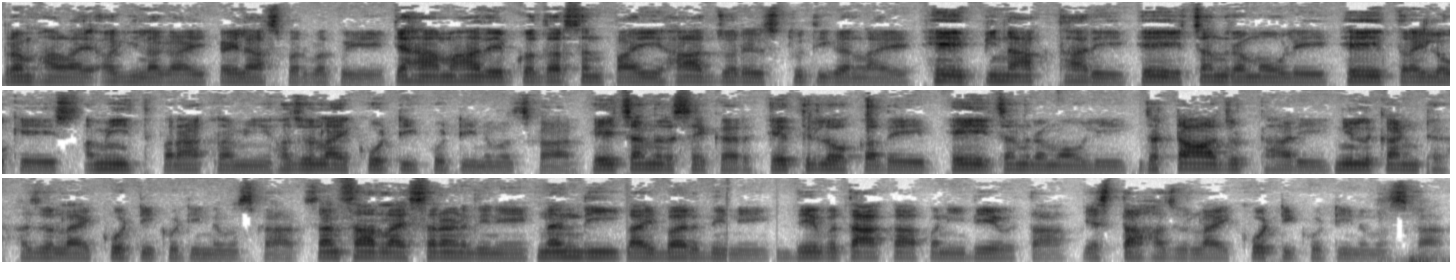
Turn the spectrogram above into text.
ब्रह्मालाई अघि लगाई कैलाश पर्वत पुगे त्यहाँ महादेवको दर्शन पाई हात जोडेर स्तुति गर्न हे पिनाकधारी हे चन्द्रमौले हे त्रैलोकेश अमित पराक्रमी हजुरलाई कोटी कोटी नमस्कार हे चन्द्रशेखर हे त्रिलोकदेव हे चन्द्रमौली जटा जुटधारी नीलकण्ठ हजुरलाई कोटी कोटी नमस्कार संसारलाई शरण दिने नन्दीलाई वर दिने देवताका पनि देवता यस्ता हजुरलाई कोटी कोटी नमस्कार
